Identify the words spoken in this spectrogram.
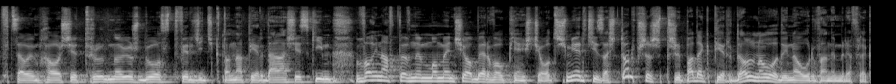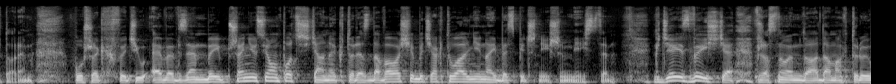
W całym chaosie trudno już było stwierdzić, kto napierdala się z kim. Wojna w pewnym momencie oberwał pięścią od śmierci, zaś Thor przez przypadek pierdolnął Odyna urwanym reflektorem. Puszek chwycił Ewę w zęby i przeniósł ją pod ścianę, która zdawała się być aktualnie najbezpieczniejszym miejscem. Gdzie jest wyjście? Wrzasnąłem do Adama, który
